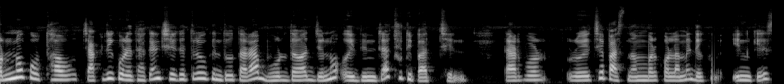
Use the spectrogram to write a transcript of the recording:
অন্য কোথাও চাকরি করে থাকেন, সেক্ষেত্রেও কিন্তু তারা ভোট দেওয়ার জন্য ওই দিনটা ছুটি পাচ্ছেন। তারপর রয়েছে পাঁচ নম্বর কলামে, দেখুন ইনকেস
